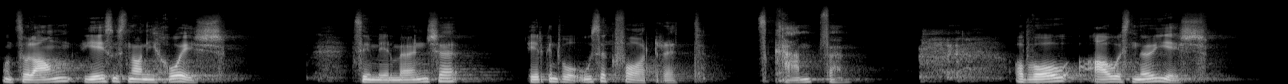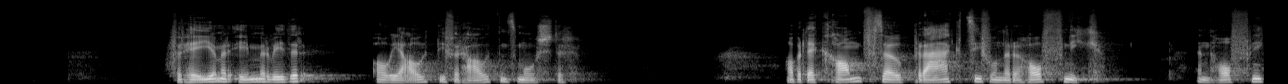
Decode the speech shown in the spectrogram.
Und solange Jesus noch nicht gekommen ist, sind wir Menschen irgendwo herausgefordert, zu kämpfen. Obwohl alles neu ist, verheilen wir immer wieder alle alte Verhaltensmuster. Aber der Kampf soll prägt sein von einer Hoffnung. Eine Hoffnung,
